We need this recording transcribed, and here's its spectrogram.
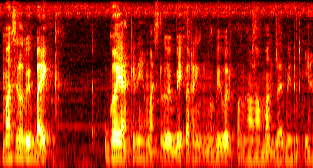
Masih lebih baik gue yakin ya masih lebih baik orang yang lebih berpengalaman dalam hidupnya.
